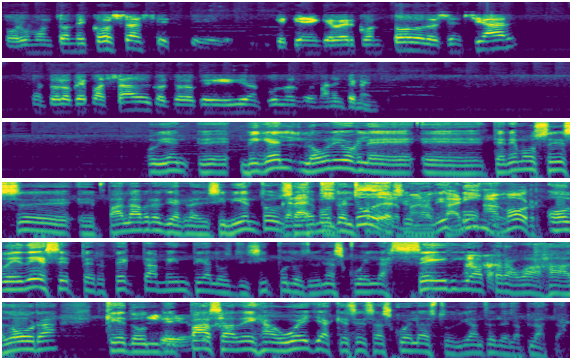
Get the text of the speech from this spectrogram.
por un montón de cosas este, que tienen que ver con todo lo esencial, con todo lo que he pasado y con todo lo que he vivido en fútbol permanentemente. Muy bien, eh, Miguel, lo único que le eh, tenemos es eh, eh, palabras de agradecimiento. Sabemos del Gratitud, hermano, profesionalismo. cariño. Amor. Obedece perfectamente a los discípulos de una escuela seria, trabajadora, que donde Sí, pasa deja huella, que es esa escuela de estudiantes de La Plata.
